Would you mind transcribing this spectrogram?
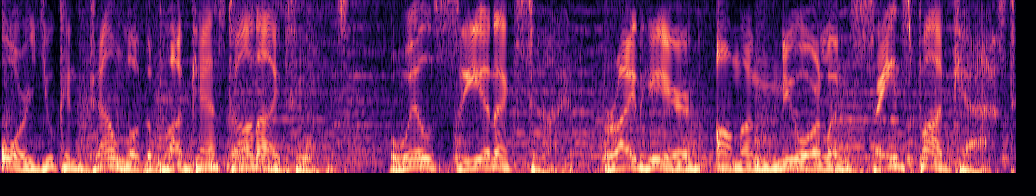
or you can download the podcast on iTunes. We'll see you next time, right here on the New Orleans Saints podcast.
